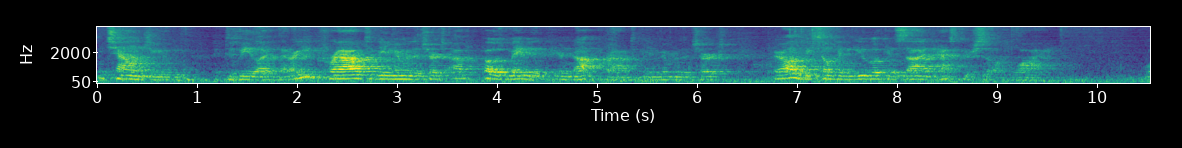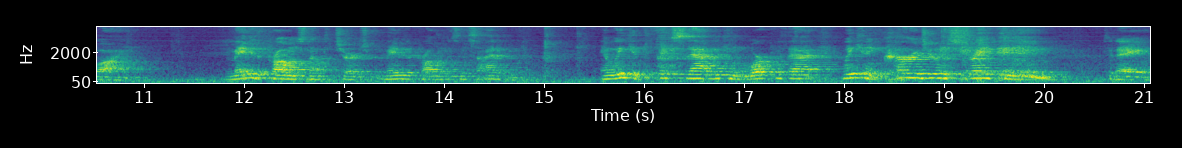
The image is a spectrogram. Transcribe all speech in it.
Let me challenge you to be like that. Are you proud to be a member of the church? I propose maybe that if you're not proud to be a member of the church, there ought to be something you look inside and ask yourself, why? Why? Maybe the problem is not the church, but maybe the problem is inside of you. And we can fix that. We can work with that. We can encourage you and strengthen you today.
